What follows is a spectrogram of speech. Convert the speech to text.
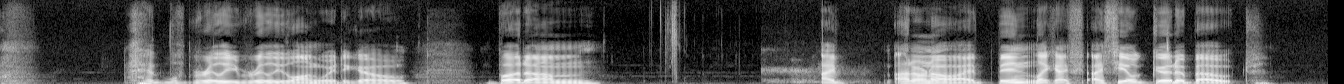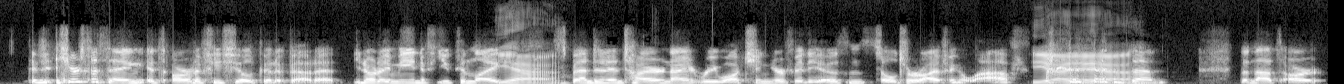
a really, really long way to go, but um, I I don't know. I've been like I, I feel good about If, here's the thing: it's art if you feel good about it. You know what I mean? If you can like yeah spend an entire night rewatching your videos and still deriving a laugh, yeah yeah. yeah. then then that's art.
